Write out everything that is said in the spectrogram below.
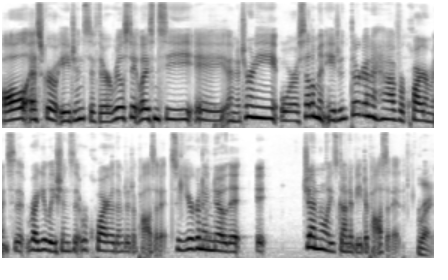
All escrow agents, if they're a real estate licensee, a an attorney, or a settlement agent, they're going to have requirements that regulations that require them to deposit it. So you're going to know that it generally is going to be deposited. Right.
